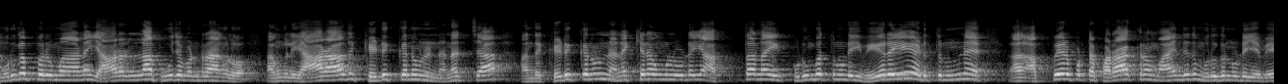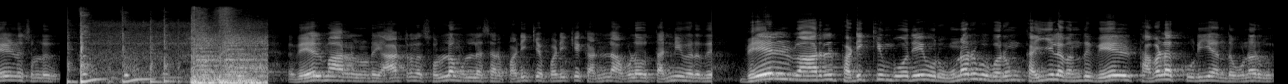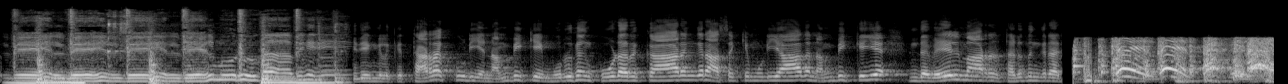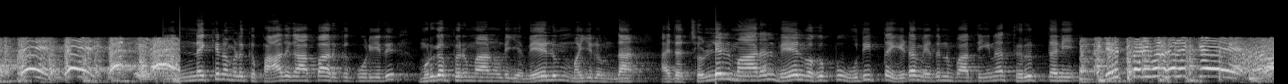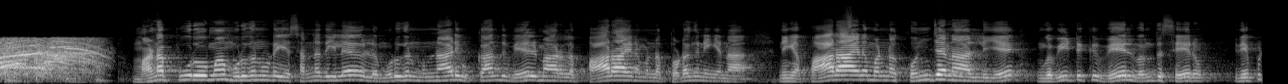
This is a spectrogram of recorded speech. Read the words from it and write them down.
முருகப்பெருமானை யாரெல்லாம் பூஜை பண்றாங்களோ அவங்கள யாராவது கெடுக்கணும்னு நினைச்சா அந்த கெடுக்கணும்னு நினைக்கிறவங்களுடைய அத்தனை குடும்பத்தினுடைய வேரையே எடுத்தணும்னு அப்பேற்பட்ட பராக்கிரம் வாய்ந்தது முருகனுடைய வேல்னு சொல்லுது. வேல்மாறனுடைய ஆற்றலை சொல்ல முடியல சார். படிக்க படிக்க கண்ணில் அவ்வளவு தண்ணி வருது. வேல்மாறல் படிக்கும் போதே ஒரு உணர்வு வரும். கையில வந்து வேல் தவளக்கூடிய அந்த உணர்வு. வேல் வேல் வேல் தரக்கூடிய நம்பிக்கை முருகன் கூட இருக்காருங்கிற அசைக்க முடியாத நம்பிக்கையை இந்த வேல்மாறல் தருதுங்கிறார். இன்னைக்கு நம்மளுக்கு பாதுகாப்பா இருக்கக்கூடியது முருகப்பெருமானுடைய வேலும் மயிலும் தான். அதை சொல்லல் மாறல் வேல் வகுப்பு உதித்த இடம் எதுன்னு பார்த்தீங்கன்னா திருத்தணி. மனப்பூர்வமாக முருகனுடைய சன்னதியில் இல்லை முருகன் முன்னாடி உட்கார்ந்து வேல்மாறலை பாராயணம் பண்ண தொடங்குனீங்கன்னா நீங்கள் பாராயணம் பண்ண கொஞ்ச நாள்லயே உங்கள் வீட்டுக்கு வேல் வந்து சேரும். இது எப்படி?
